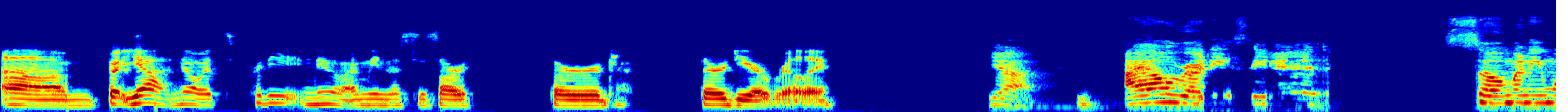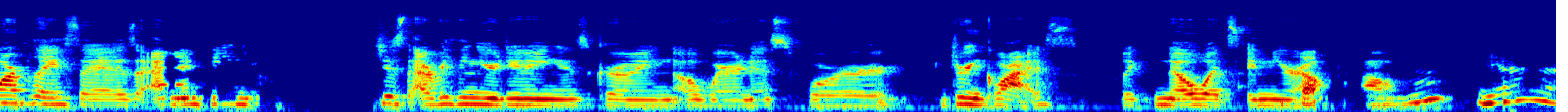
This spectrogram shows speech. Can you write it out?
Um, but yeah, no, it's pretty new. I mean, this is our third third year really. yeah. I already see it so many more places, and I think just everything you're doing is growing awareness for drink wise. Like know what's in your Yeah. alcohol. Mhm. Yeah.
